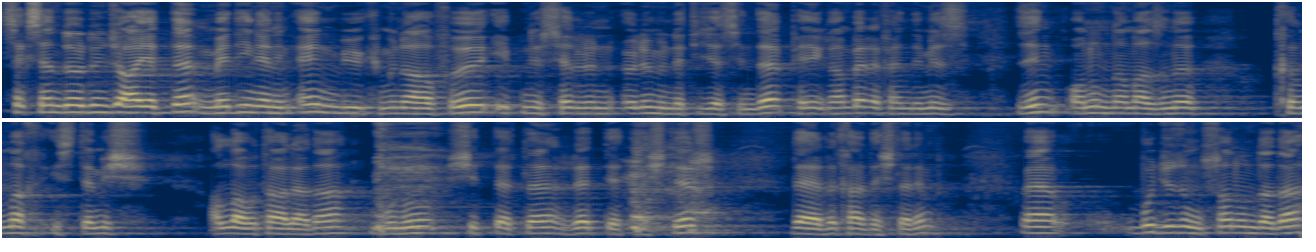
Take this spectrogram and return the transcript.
84. ayette Medine'nin en büyük münafığı İbn Selül'ün ölümü neticesinde Peygamber Efendimizin onun namazını kılmak istemiş Allahu Teala da bunu şiddetle reddetmiştir değerli kardeşlerim. Ve bu cüzün sonunda da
